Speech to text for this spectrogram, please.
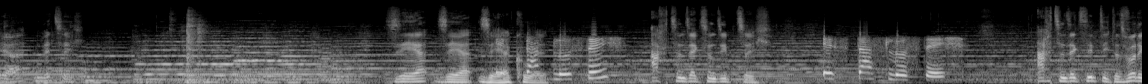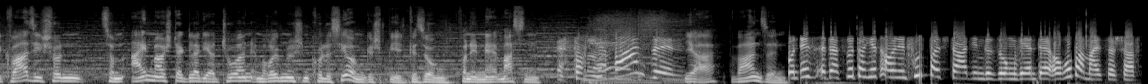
Ja, witzig. Sehr, sehr, sehr Ist cool. das lustig? 1876. Ist das lustig? 1876, das wurde quasi schon zum Einmarsch der Gladiatoren im römischen Kolosseum gespielt, gesungen von den Massen. Das ist doch der Wahnsinn. Ja, Wahnsinn. Und ist, das wird doch jetzt auch in den Fußballstadien gesungen während der Europameisterschaft.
